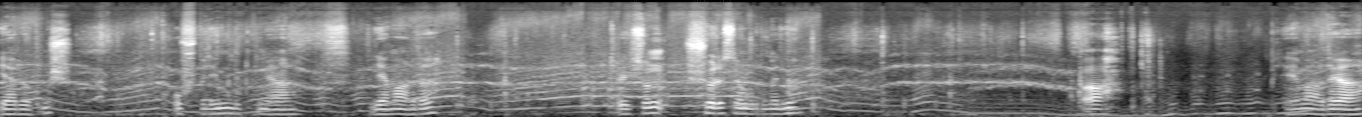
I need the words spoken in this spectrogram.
Yer yokmuş. Uf bileğimi burktum ya. Bileğim ağrıdı. Direksiyon şöylesine vurdum elime. Ah. Bileğim ağrıdı ya.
